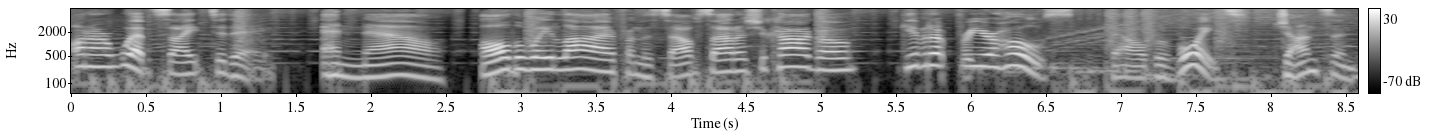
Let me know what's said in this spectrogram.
on our website today. And now, all the way live from the south side of Chicago, give it up for your host, Val the Voice Johnson.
